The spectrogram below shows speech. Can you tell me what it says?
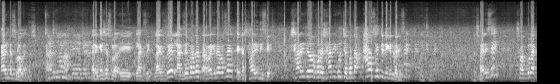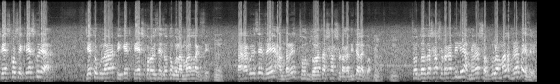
কারেন্টে চলা লাগছে আচ্ছা। আরে চলা এই লাগছে লাগছে লাগছে পরে তারা কিটা করছে একটা শাড়ি দিছে শাড়ি দেওয়ার পরে শাড়ি খুলছে পরে আরও সাইডে টিকিট বাড়িছে আচ্ছা বাড়িছে সবগুলা ক্র্যাশ করছে ক্র্যাশ কইরা যেতগুলা টিকিট ক্যাশ করা হয়েছে যতগুলা মাল লাগছে তারা করেছে যে আন্ডারে চোদ্দ হাজার সাতশো টাকা দিতে লাগবে আপনারা। চোদ্দ হাজার সাতশো টাকা দিলে আপনারা সবগুলা মাল আপনারা পেয়ে যাবেন।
